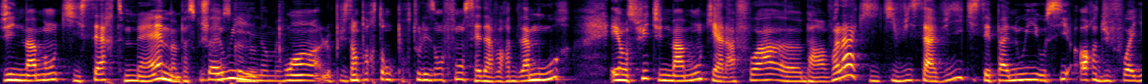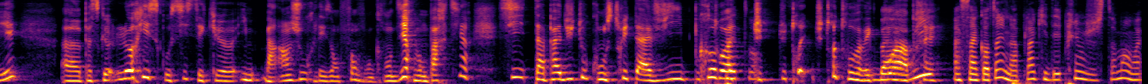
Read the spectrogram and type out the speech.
j'ai une maman qui certes m'aime, parce que je bah pense que le point le plus important pour tous les enfants, c'est d'avoir de l'amour. Et ensuite, une maman qui à la fois, euh, ben voilà, qui, qui vit sa vie, qui s'épanouit aussi hors du foyer. Euh, parce que le risque aussi, c'est que bah, un jour, les enfants vont grandir, vont partir. Si tu n'as pas du tout construit ta vie pour toi, tu, tu, te, tu, te, retrouves avec bah quoi après? À 50 ans, il y en a plein qui dépriment, justement. Ouais.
